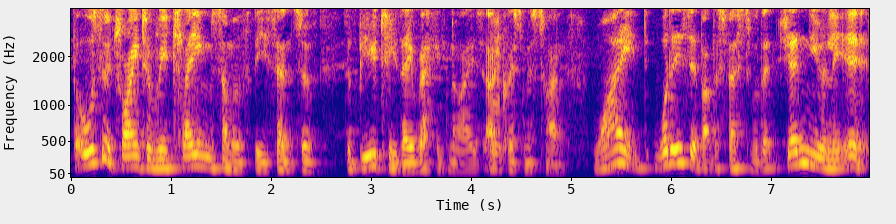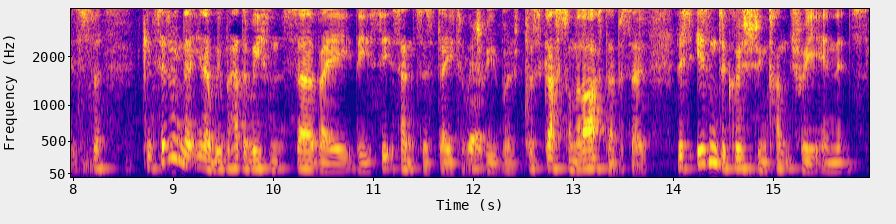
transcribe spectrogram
But also trying to reclaim some of the sense of the beauty they recognise at Mm. Christmas time. Why? What is it about this festival that genuinely is? For considering that you know we've had the recent survey, the census data, which Yeah. we discussed on the last episode. This isn't a Christian country in its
